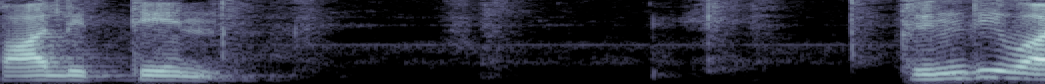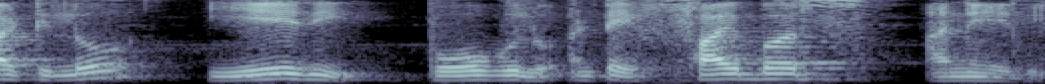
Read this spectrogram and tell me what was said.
పాలిథీన్. క్రింది వాటిలో ఏది పోగులు? అంటే ఫైబర్స్ అనేది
